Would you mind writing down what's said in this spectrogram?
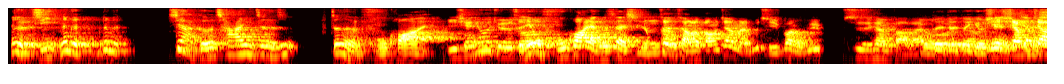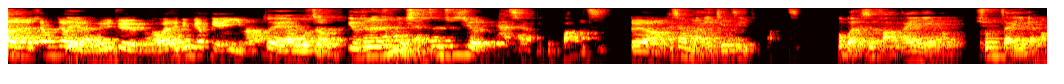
那个级那个那个价格差异真的是真的很浮夸哎。以前就会觉得只用浮夸两个字来形容，正常的房价买不起，不然我去试试看法拍屋。对对对，有些相较的相较的，我就觉得法拍一定比较便宜嘛。对啊，我这有的人的梦想真的就是有他想要一个房子，对啊，他想买一间自己的房子，不管是法拍也好，凶宅也好。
